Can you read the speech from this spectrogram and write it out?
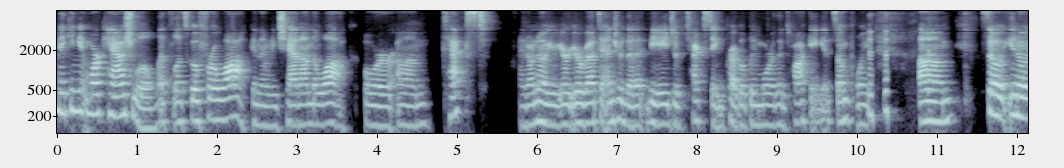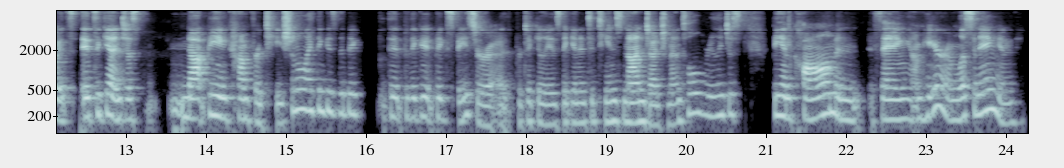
making it more casual. Let's let's go for a walk and then we chat on the walk or um, text. I don't know. You're, you're about to enter the the age of texting probably more than talking at some point. Um, so you know it's it's again just not being confrontational i think is the big the, the get big spacer, uh, particularly as they get into teens, non-judgmental, really just being calm and saying, "I'm here, I'm listening," and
